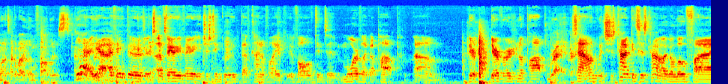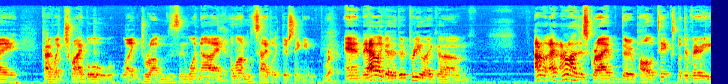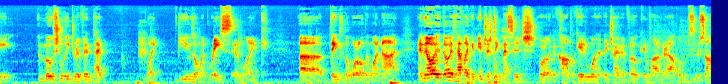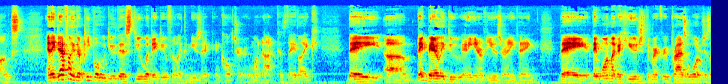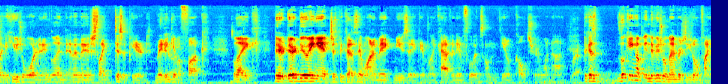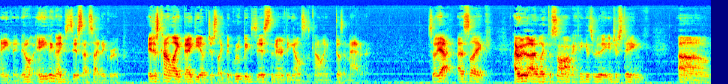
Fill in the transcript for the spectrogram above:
you want to talk about Young Fathers? Kind Yeah, yeah. I think they're a very, very interesting group that kind of like evolved into more of like a pop, um, their their version of pop Right, right. sound, which just kind of consists kind of like a lo-fi, kind of like tribal like drums and whatnot, Yeah. alongside like their singing. Right. and they have like a they're pretty like um I don't know I, I don't know how to describe their politics but they're very emotionally driven type like views on like race and like uh, things in the world and whatnot. And they always, they always have like an interesting message or like a complicated one that they try to evoke in a lot of their albums or songs. And they definitely they're people who do this do what they do for like the music and culture and whatnot because they like they um, they barely do any interviews or anything. They they won like a huge the Mercury Prize award, which is like a huge award in England, and then they just like disappeared. They didn't Yeah. give a fuck. Like they're they're doing it just because they want to make music and like have an influence on you know culture and whatnot. Right. Because looking up individual members, you don't find anything. They don't have anything that exists outside the group. It's just kind of like the idea of just like the group exists and everything else is kind of like doesn't matter. So yeah, that's like I really I like the song. I think it's really interesting. Um,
